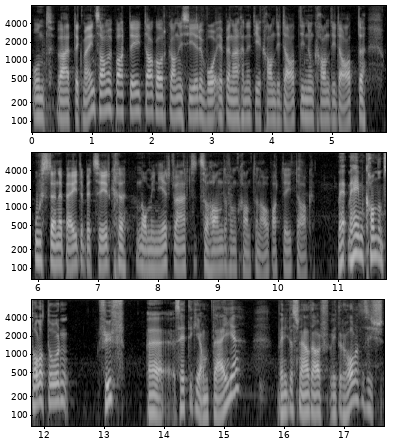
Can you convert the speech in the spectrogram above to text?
und werden einen gemeinsamen Parteitag organisieren, wo eben nachher die Kandidatinnen und Kandidaten aus diesen beiden Bezirken nominiert werden zuhanden vom Kantonalparteitag. Wir, wir haben im Kanton Solothurn fünf äh, solche Amteien. Wenn ich das schnell darf wiederholen, das ist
